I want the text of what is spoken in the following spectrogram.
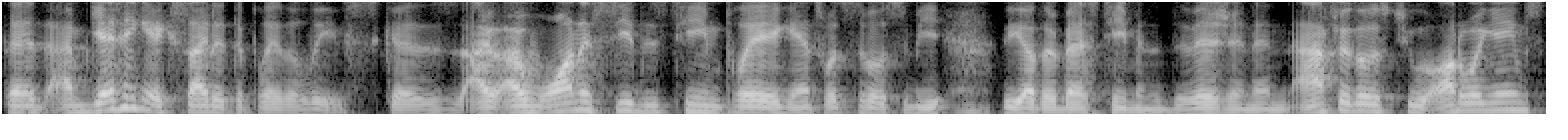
then I'm getting excited to play the Leafs because I, I want to see this team play against what's supposed to be the other best team in the division. And after those two Ottawa games,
